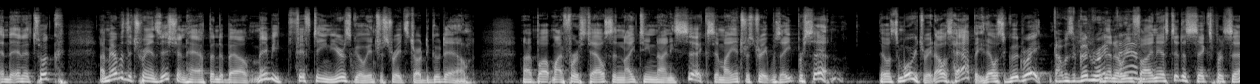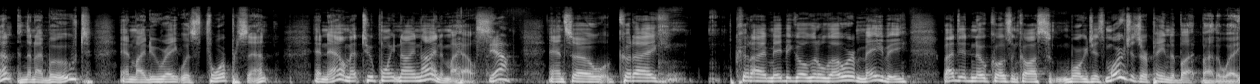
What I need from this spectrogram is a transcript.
and, and it took. I remember the transition happened about maybe 15 years ago. Interest rates started to go down. I bought my first house in 1996, and my interest rate was eight percent. That was the mortgage rate. I was happy. That was a good rate. That was a good rate And then I refinanced it at six percent, and then I moved, and my new rate was four percent, and now I'm at 2.99 in my house. Yeah. And so could I could I maybe go a little lower? Maybe. But I did no closing costs mortgages. Mortgages are a pain in the butt, by the way.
